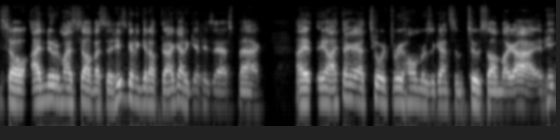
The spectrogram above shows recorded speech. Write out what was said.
so I knew to myself, I said, he's going to get up there. I got to get his ass back. I, you know, I think I got two or three homers against him too. So I'm like, all right, and he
